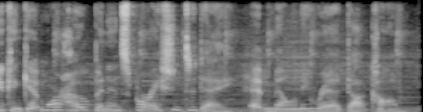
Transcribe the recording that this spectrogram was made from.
You can get more hope and inspiration today at melanieredd.com.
